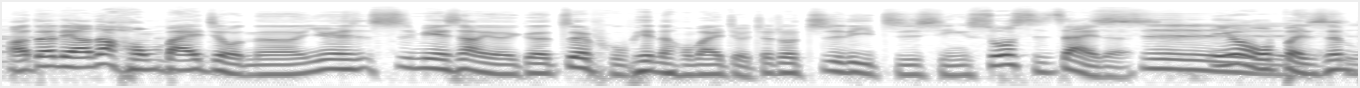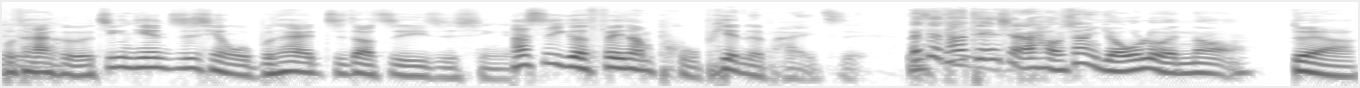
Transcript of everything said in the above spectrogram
好的，聊到红白酒呢，因为市面上有一个最普遍的红白酒叫做智利之星。说实在的，是因为我本身不太喝，今天之前我不太知道智利之星，它是一个非常普遍的牌子，而且它听起来好像游轮哦。对啊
